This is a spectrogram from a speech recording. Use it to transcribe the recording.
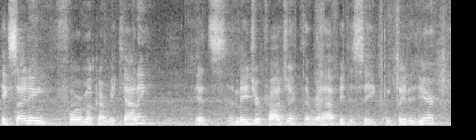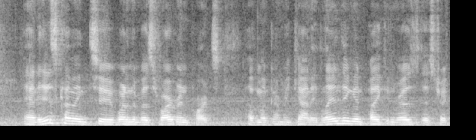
exciting for Montgomery County. It's a major project that we're happy to see completed here. And it is coming to one of the most vibrant parts of Montgomery County, landing in Pike and Rose District.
